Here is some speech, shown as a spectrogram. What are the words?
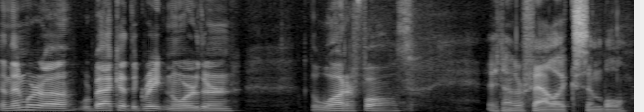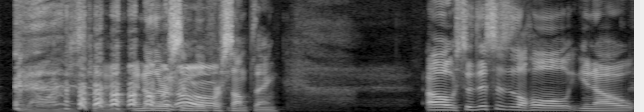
and then we're uh we're back at the Great Northern, the waterfalls. Another phallic symbol. No, I'm just kidding. Another symbol No. for something. Oh, so this is the whole, you know,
